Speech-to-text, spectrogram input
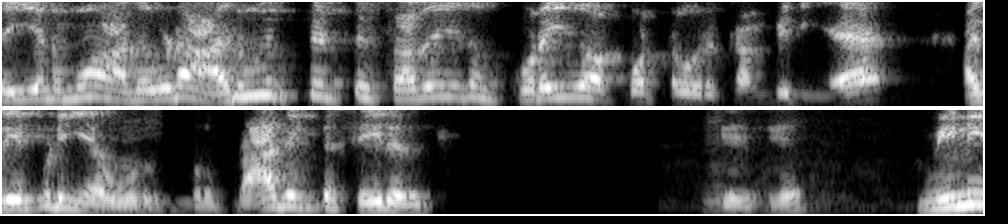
செய்யணுமோ அதை விட அறுபத்தெட்டு சதவீதம் குறைவா போட்ட ஒரு கம்பெனிய அது எப்படிங்க? ஒரு ஒரு ப்ராஜெக்ட செய்யறதுக்கு மினி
